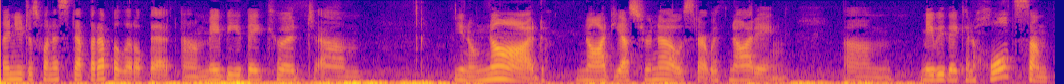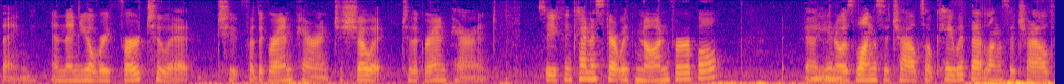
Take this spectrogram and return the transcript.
Then you just want to step it up a little bit. Um, maybe they could, um, you know, nod, nod yes or no. Start with nodding. Um, maybe they can hold something, and then you'll refer to it to for the grandparent to show it to the grandparent. So you can kind of start with nonverbal uh, you know, as long as the child's okay with that, as long as the child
